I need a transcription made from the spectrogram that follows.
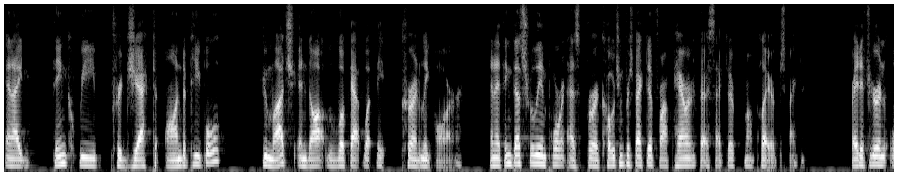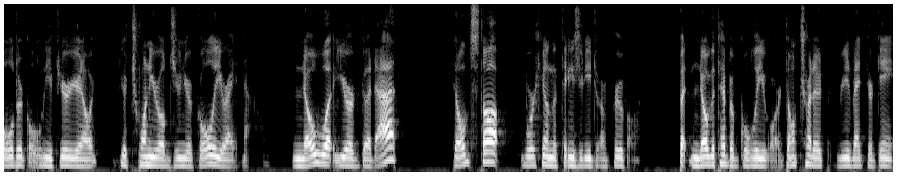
And I think we project onto people too much and not look at what they currently are. And I think that's really important as for a coaching perspective, from a parent perspective, from a player perspective, right? If you're an older goalie, if you're, you know, your 20 year old junior goalie right now, know what you're good at. Don't stop working on the things you need to improve on, but know the type of goalie you are. Don't try to reinvent your game.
